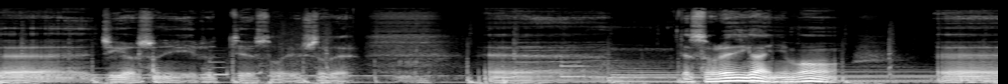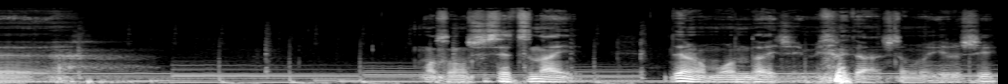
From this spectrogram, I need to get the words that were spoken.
えー、事業所にいるっていうそういう人で、えー、でそれ以外にも、えー、まあ、その施設内での問題児みたいな人もいるし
